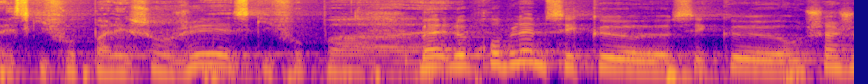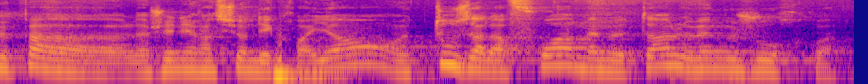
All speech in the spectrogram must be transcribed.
est-ce qu'il ne faut pas les changer? Est-ce qu'il faut pas ben, Le problème, c'est que c'est que ne change pas la génération des croyants euh, tous à la fois, en même temps, le même jour, quoi.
